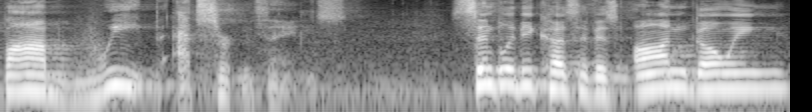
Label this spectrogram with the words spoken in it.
Bob weep at certain things simply because of his ongoing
